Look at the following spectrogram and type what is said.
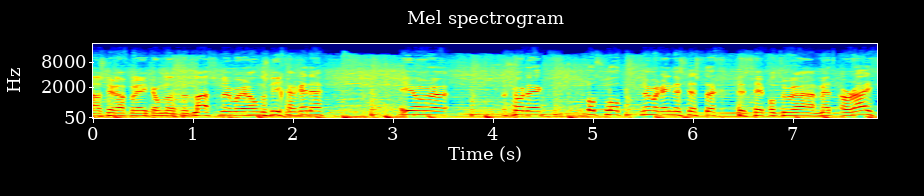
Helaas weer afbreken... omdat het laatste nummer anders niet gaat redden. En je hoorde Shortek, tot slot nummer 61... de Sepultura met Arise...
